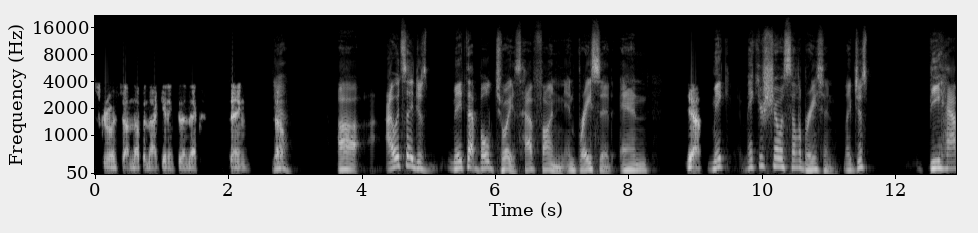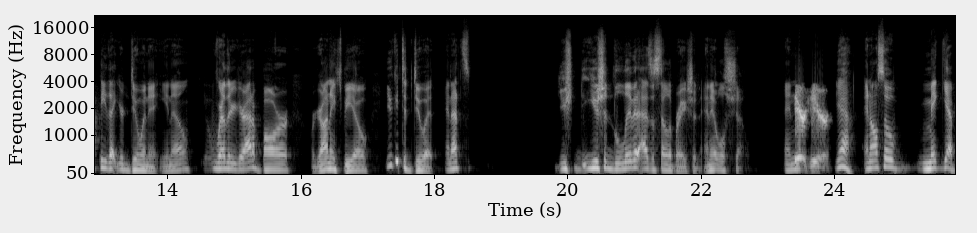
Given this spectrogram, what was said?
screwing something up and not getting to the next thing So- Yeah. Uh, I would say just make that bold choice. Have fun, embrace it, and Yeah. make make your show a celebration. Like just be happy that you're doing it. You know, whether you're at a bar or you're on HBO, you get to do it, and that's you. Sh- you should live it as a celebration, and it will show. And here here yeah, and also make yeah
